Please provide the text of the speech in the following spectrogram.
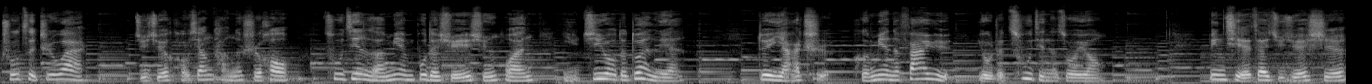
除此之外，咀嚼口香糖的时候，促进了面部的血液循环与肌肉的锻炼，对牙齿颌面的发育有着促进的作用，并且在咀嚼时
